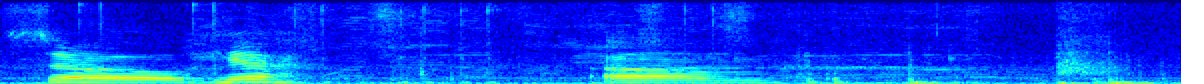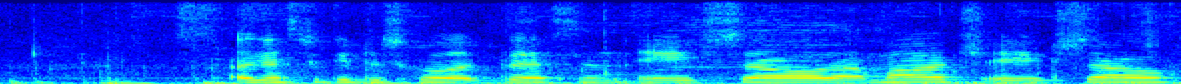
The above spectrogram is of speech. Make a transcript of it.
So, yeah. Um, I guess we could just go like this and age sell that much, age sell.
